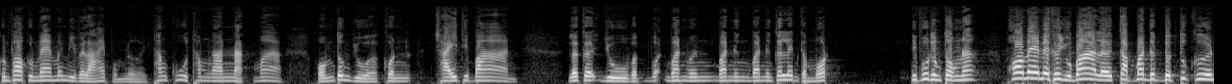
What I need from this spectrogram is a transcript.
คุณพ่อคุณแม่ไม่มีเวลาให้ผมเลย ทั้งคู่ทำงานหนักมาก ผมต้องอยู่กับคนใช้ที่บ้าน แล้วก็อยู่แบบวันวันวันหนึ่งวันหนึ่งก็เล่นกับมด นี่พูดตรงๆนะพ่อแม่ไม่เคยอยู่บ้านเลย กลับมาดึกๆทุกคืน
